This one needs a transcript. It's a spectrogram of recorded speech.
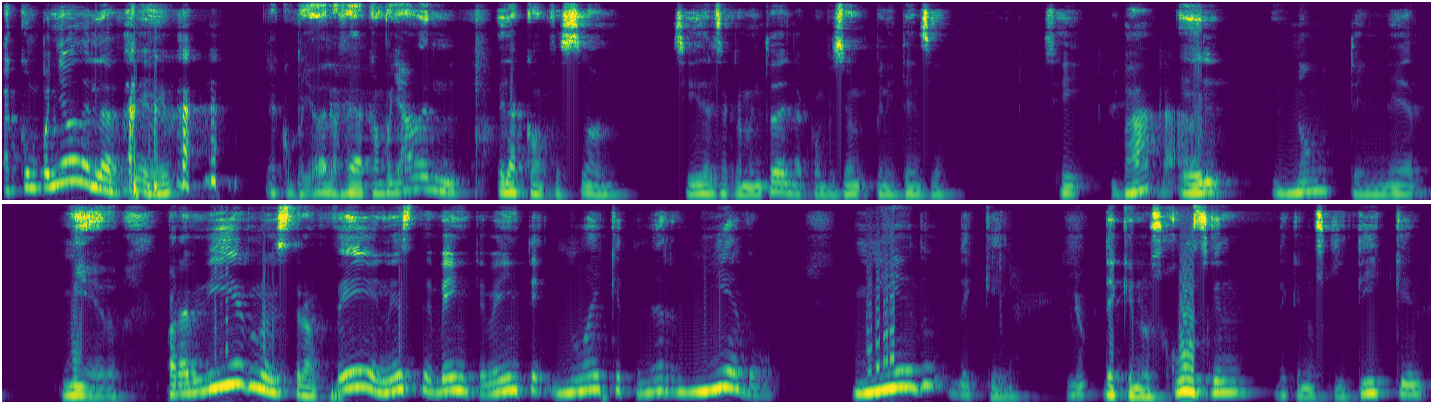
acompañado de la fe, acompañado de la fe, acompañado de la confesión, ¿sí? Del sacramento de la confesión penitencia, ¿sí? Va el no tener miedo. Para vivir nuestra fe en este 2020 no hay que tener miedo. Miedo de que, de que nos juzguen, de que nos critiquen,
